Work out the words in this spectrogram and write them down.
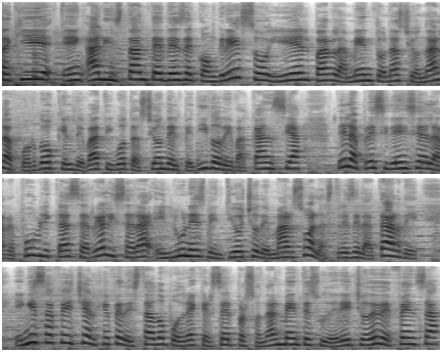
aquí en al instante desde el Congreso y el Parlamento Nacional acordó que el debate y votación del pedido de vacancia de la Presidencia de la República se realizará el lunes 28 de marzo a las 3 de la tarde. En esa fecha el jefe de Estado podrá ejercer personalmente su derecho de defensa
